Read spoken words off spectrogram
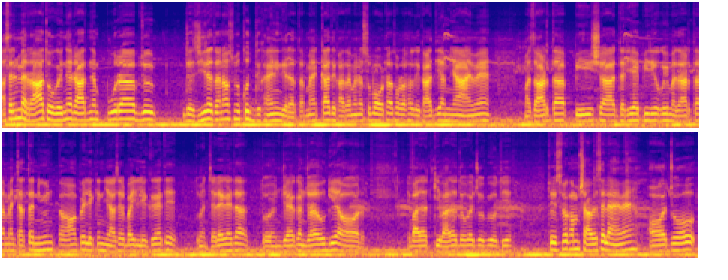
असल में रात हो गई ना, रात में पूरा जो जजीरा था ना, उसमें कुछ दिखाई नहीं दे रहा था। मैं क्या दिखाता? मैंने सुबह उठा, थोड़ा सा दिखा दिया, हम यहाँ आए हुए हैं। मज़ार था, पीरी शाह दरिया पीरी का कोई मज़ार था। मैं जाता नहीं हूँ जगहों पे, लेकिन यासर भाई लेके गए थे तो मैं चले गया था तो इन्जॉय का इन्जॉय हो गया और इबादत की इबादत हो गई, जो भी होती है। तो इस वक्त हम शावे से लाए हुए हैं और जो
